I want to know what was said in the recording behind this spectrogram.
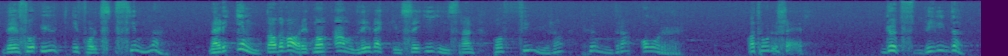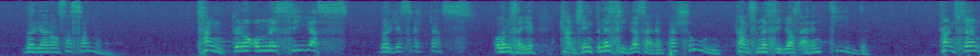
det såg ut i folks sinne när det inte hade varit någon andlig väckelse i Israel på 400 år? Vad tror du sker? Gudsbilden börjar rasa samman. Tankarna om Messias börjar sväckas. Och de säger, kanske inte Messias är en person, kanske Messias är en tid. Kanske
